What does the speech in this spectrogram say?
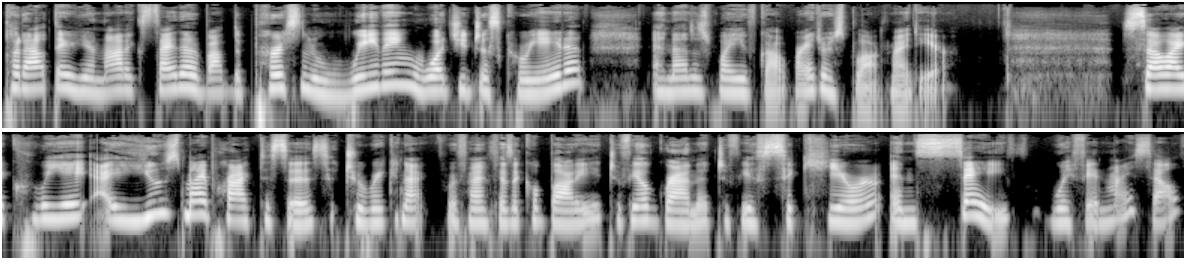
put out there. You're not excited about the person reading what you just created, and that is why you've got writer's block, my dear. So I create I use my practices to reconnect with my physical body, to feel grounded, to feel secure and safe within myself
